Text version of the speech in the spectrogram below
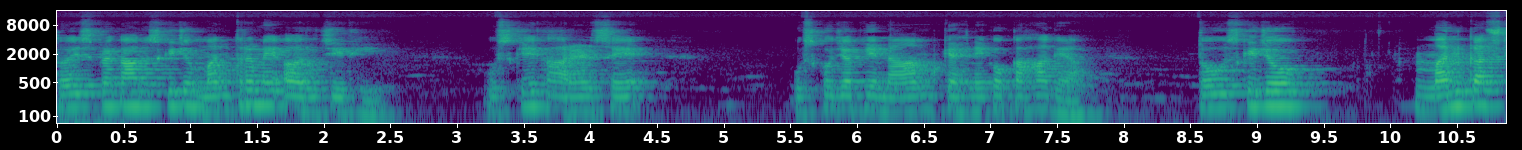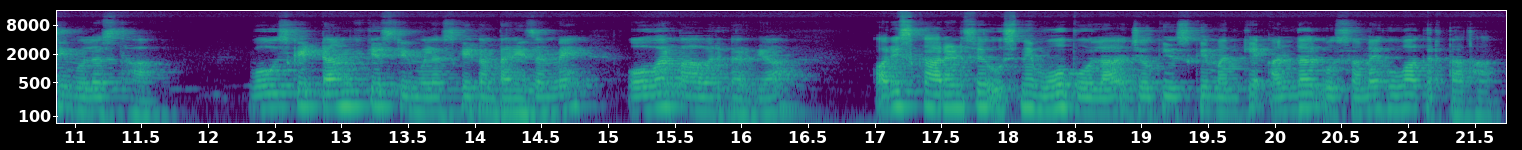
तो इस प्रकार उसकी जो मंत्र में अरुचि थी उसके कारण से उसको जब ये नाम कहने को कहा गया तो उसके जो मन का स्टिमुलस था, वो उसके टंग के स्टिमुलस के कंपैरिजन में ओवर पावर कर गया और इस कारण से उसने वो बोला जो कि उसके मन के अंदर उस समय हुआ करता था।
